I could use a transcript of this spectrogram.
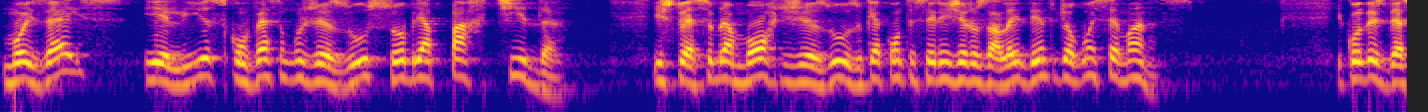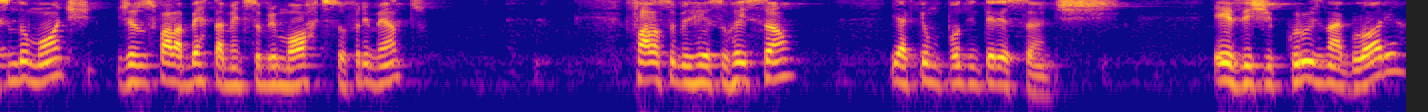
Moisés e Elias conversam com Jesus sobre a partida, isto é, sobre a morte de Jesus, o que aconteceria em Jerusalém dentro de algumas semanas. E quando eles descem do monte, Jesus fala abertamente sobre morte, sofrimento, fala sobre ressurreição, e aqui um ponto interessante. Existe cruz na glória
